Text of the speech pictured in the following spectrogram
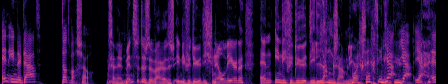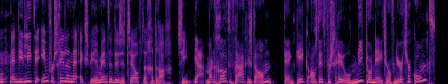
En inderdaad, dat was zo. Het zijn net mensen, dus er waren dus individuen die snel leerden en individuen die langzaam leerden. Mooi gezegd, Ja, individu. ja, ja. En, en die lieten in verschillende experimenten dus hetzelfde gedrag zien. Ja, maar de grote vraag is dan, denk ik, als dit verschil niet door nature of nurture komt,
